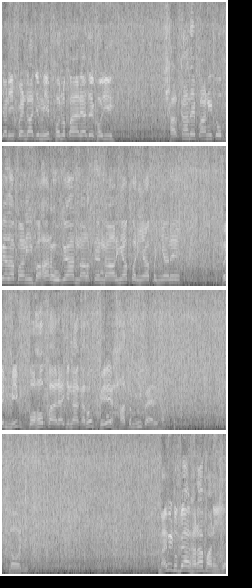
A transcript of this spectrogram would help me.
ਚੜੀ ਪਿੰਡ ਅੱਜ ਮੀਂਹ ਫੁੱਲ ਪੈ ਰਿਹਾ, ਦੇਖੋ ਜੀ। ਸੜਕਾਂ ਦੇ ਪਾਣੀ ਟੋਬਿਆਂ ਦਾ ਪਾਣੀ ਬਾਹਰ ਹੋ ਗਿਆ ਨਲਕੇ ਨਾਲੀਆਂ ਭਰੀਆਂ ਪਈਆਂ ਨੇ। ਬਈ, ਮੀਂਹ ਬਹੁਤ ਪੈ ਰਿਹਾ ਜਿੰਨਾ ਕਰੋ, ਬੇਹੱਦ ਮੀਂਹ ਪੈ ਰਿਹਾ। ਲਓ ਜੀ। ਮੈਂ ਵੀ ਡੁੱਬਿਆ ਖੜਾ ਪਾਣੀ 'ਚ।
